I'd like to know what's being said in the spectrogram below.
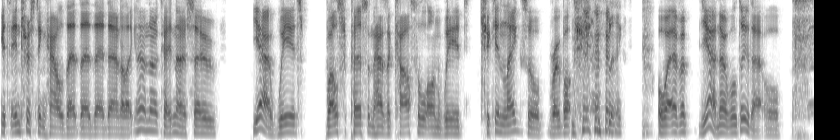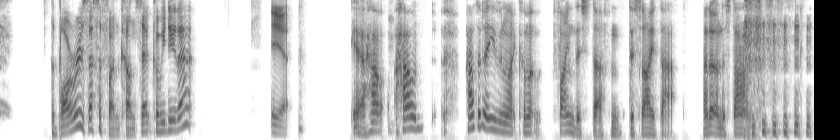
It's interesting how they're they're they're down like, no, no, okay, no. So, yeah, weird Welsh person has a castle on weird chicken legs or robot legs or whatever. Yeah, no, we'll do that. Or the borrowers. That's a fun concept. Can we do that? yeah. Yeah, how how how did I even like come up find this stuff and decide that? I don't understand.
